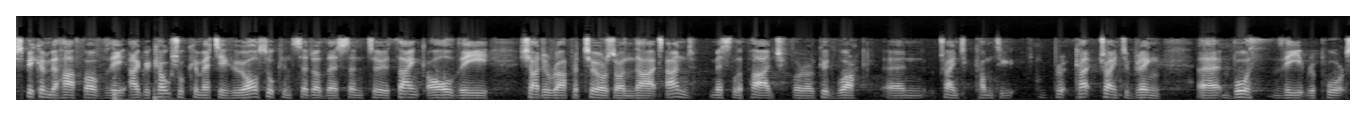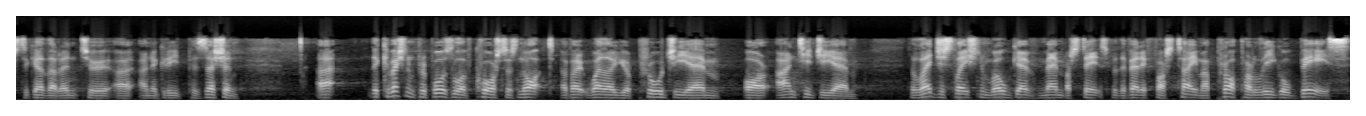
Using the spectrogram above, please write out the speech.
speak on behalf of the Agricultural Committee, who also considered this, and to thank all the shadow rapporteurs on that, and Ms Lepage for her good work in trying to, bring uh, both the reports together into uh, an agreed position. Uh, the Commission proposal, of course, is not about whether you are pro-GM or anti-GM the legislation will give member states for the very first time a proper legal base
